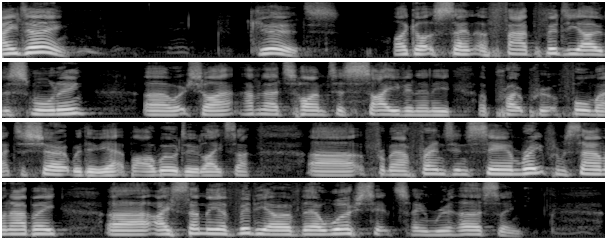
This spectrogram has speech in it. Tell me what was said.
How you doing? Good. I got sent a fab video this morning, uh, which I haven't had time to save in any appropriate format to share it with you yet, but I will do later. Uh, from our friends in Siem Reap, from Sam and Abby, uh, I sent me a video of their worship team rehearsing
